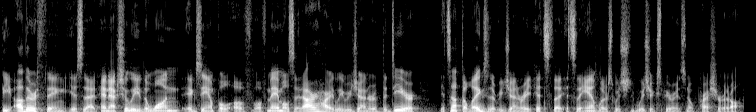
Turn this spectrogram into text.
The other thing is that, and actually the one example of, of mammals that are highly regenerative, the deer, it's not the legs that regenerate, it's the, it's the antlers which, which experience no pressure at all.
